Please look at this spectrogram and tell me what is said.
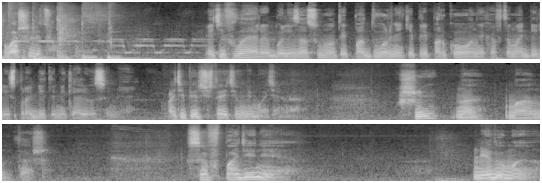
Ваше лицо? Эти флаеры были засунуты под дворники припаркованных автомобилей с пробитыми колесами. А теперь читайте внимательно. Шиномонтаж. Совпадение? Не думаю.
